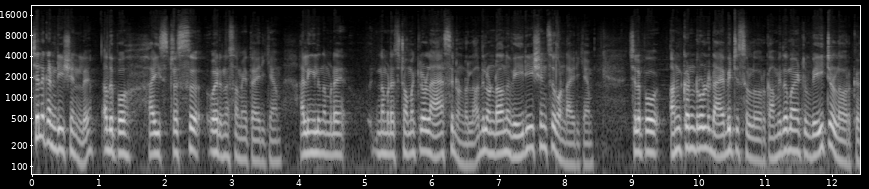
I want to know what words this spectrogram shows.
ചില കണ്ടീഷനിൽ അതിപ്പോൾ ഹൈ സ്ട്രെസ്സ് വരുന്ന സമയത്തായിരിക്കാം. അല്ലെങ്കിൽ നമ്മുടെ നമ്മുടെ സ്റ്റൊമക്കിലുള്ള ആസിഡ് ഉണ്ടല്ലോ അതിലുണ്ടാകുന്ന വേരിയേഷൻസ് കൊണ്ടായിരിക്കാം. ചിലപ്പോൾ അൺകൺട്രോൾഡ് ഡയബറ്റീസ് ഉള്ളവർക്ക് അമിതമായിട്ട് വെയിറ്റ് ഉള്ളവർക്ക്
